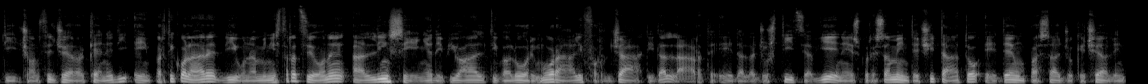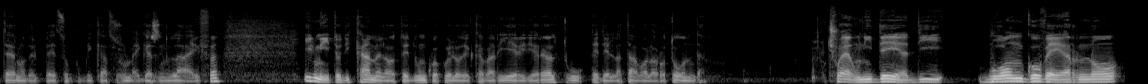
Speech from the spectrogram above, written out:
di John Fitzgerald Kennedy e in particolare di un'amministrazione all'insegna dei più alti valori morali forgiati dall'arte e dalla giustizia. Viene espressamente citato ed è un passaggio che c'è all'interno del pezzo pubblicato sul magazine Life. Il mito di Camelot è dunque quello del Cavaliere di Realtù e della Tavola Rotonda, cioè un'idea di buon governo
